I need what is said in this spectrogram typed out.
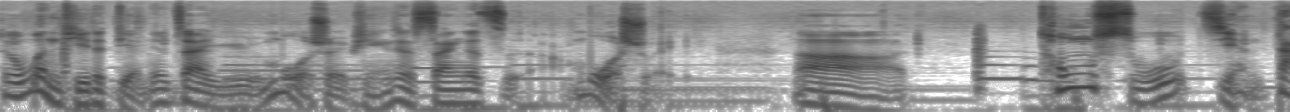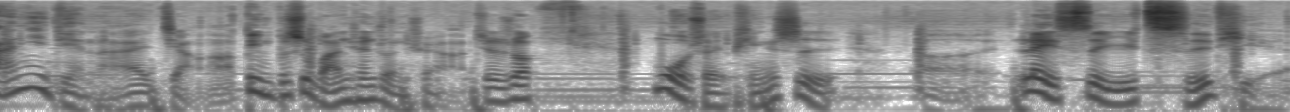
这个问题的点就在于墨水屏这三个字啊，墨水。那通俗简单一点来讲啊，并不是完全准确啊，就是说墨水屏是呃类似于磁铁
